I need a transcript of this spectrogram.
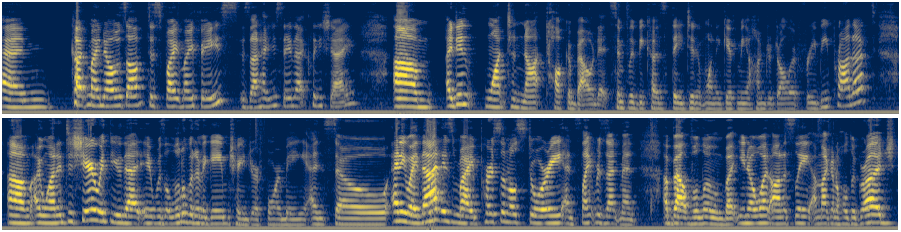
and cut my nose off to spite my face. Is that how you say that cliche? Um, I didn't want to not talk about it simply because they didn't want to give me a $100 freebie product. Um, I wanted to share with you that it was a little bit of a game changer for me. And so, anyway, that is my personal story and slight resentment about Voloom. But you know what? Honestly, I'm not going to hold a grudge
